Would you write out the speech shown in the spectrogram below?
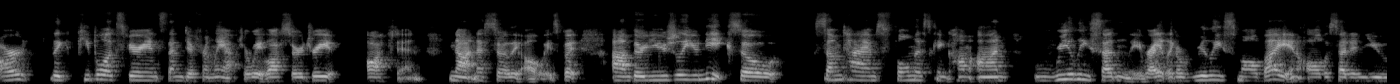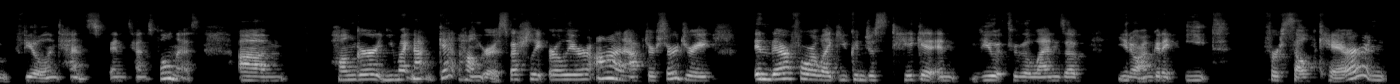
are like people experience them differently after weight loss surgery often, not necessarily always, but um, they're usually unique. So sometimes fullness can come on really suddenly, right? Like a really small bite, and all of a sudden you feel intense, intense fullness. Um, hunger, you might not get hunger, especially earlier on after surgery. And therefore, like you can just take it and view it through the lens of, you know, I'm going to eat for self care and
